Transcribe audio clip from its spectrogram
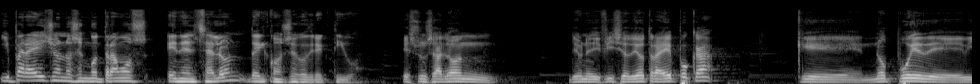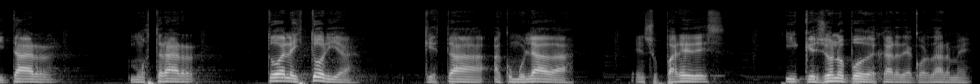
y para ello nos encontramos en el salón del Consejo Directivo. Es un salón de un edificio de otra época que no puede evitar mostrar toda la historia que está acumulada en sus paredes y que yo no puedo dejar de acordarme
